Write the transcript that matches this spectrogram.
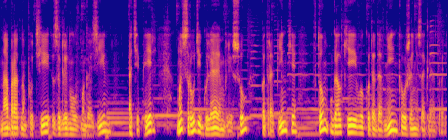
На обратном пути заглянул в магазин, а теперь мы с Руди гуляем в лесу по тропинке в том уголке его, куда давненько уже не заглядывали.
